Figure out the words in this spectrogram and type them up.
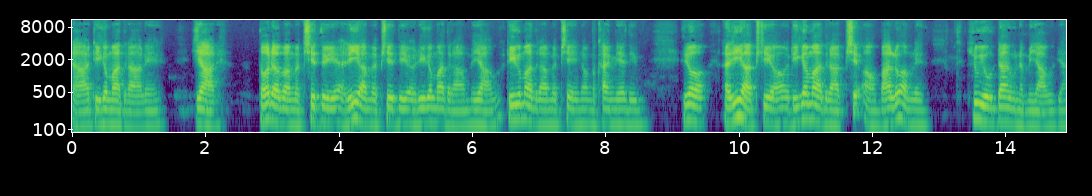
ဒါအဓိကမတရားလည်းရတယ်သောတာပန်မဖြစ်သေးအရိယာမဖြစ်သေးအရိကမတရာမရဘူးအရိကမတရာမဖြစ်ရင်တော့မခိုင်မြဲသေးဘူးအဲတော့အရိယာဖြစ်အောင်အရိကမတရာဖြစ်အောင်ဘာလို့အောင်လဲလူယုံတန်းုံနဲ့မရဘူးဗျာ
